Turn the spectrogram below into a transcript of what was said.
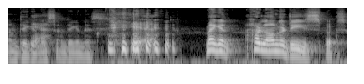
I'm digging Yeah. this. I'm digging this. Yeah. Megan, how long are these books?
